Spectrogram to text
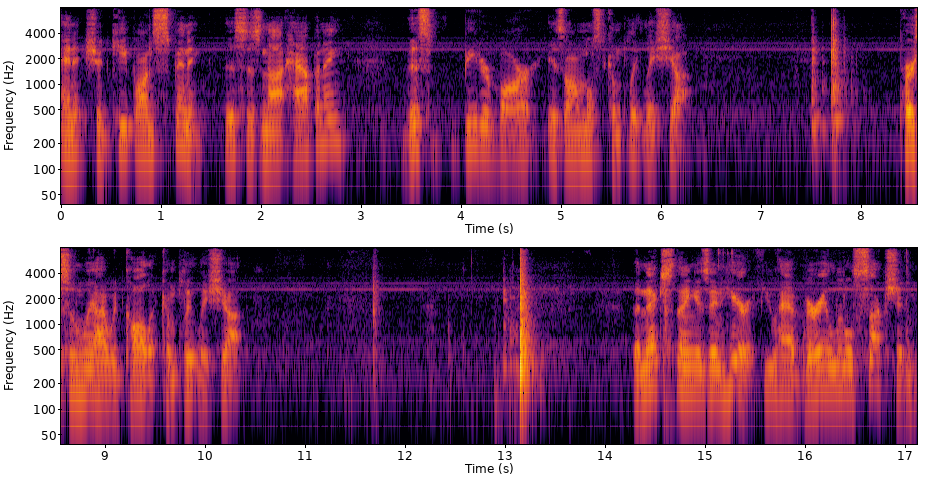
and it should keep on spinning. This is not happening. This beater bar is almost completely shot. Personally, I would call it completely shot. The next thing is in here. If you have very little suction,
